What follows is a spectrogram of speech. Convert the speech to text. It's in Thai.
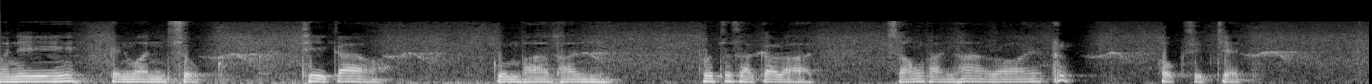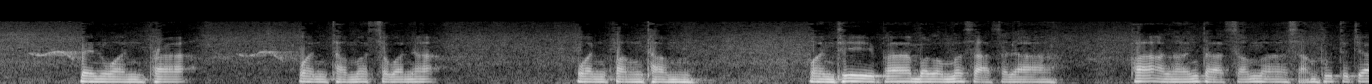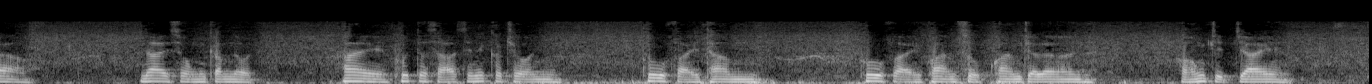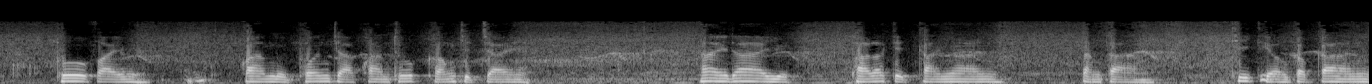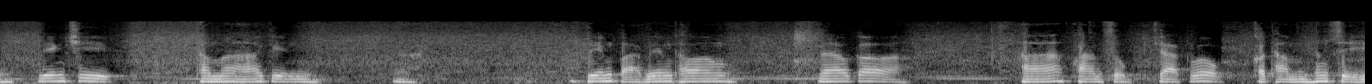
วันนี้เป็นวันศุกร์ที่เก้ากุมภาพันธ์ พุทธศักราช 2567 เป็นวันพระ วันธรรมสวนะ วันฟังธรรม วันที่พระบรมศาสดา พระอรหันตสัมมาสัมพุทธเจ้า ได้ทรงกำหนดให้พุทธศาสนิกชน ผู้ใฝ่ธรรม ผู้ใฝ่ความสุขความเจริญของจิตใจ ผู้ใฝ่ความหลุดพ้นจากความทุกข์ของจิตใจ ให้ได้หยุดภารกิจการงานต่างๆ ที่เกี่ยวกับการเลี้ยงชีพทำมาหากิน เลี้ยงปากเลี้ยงท้อง แล้วก็หาความสุขจากโลกกระทำทั้งสี่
